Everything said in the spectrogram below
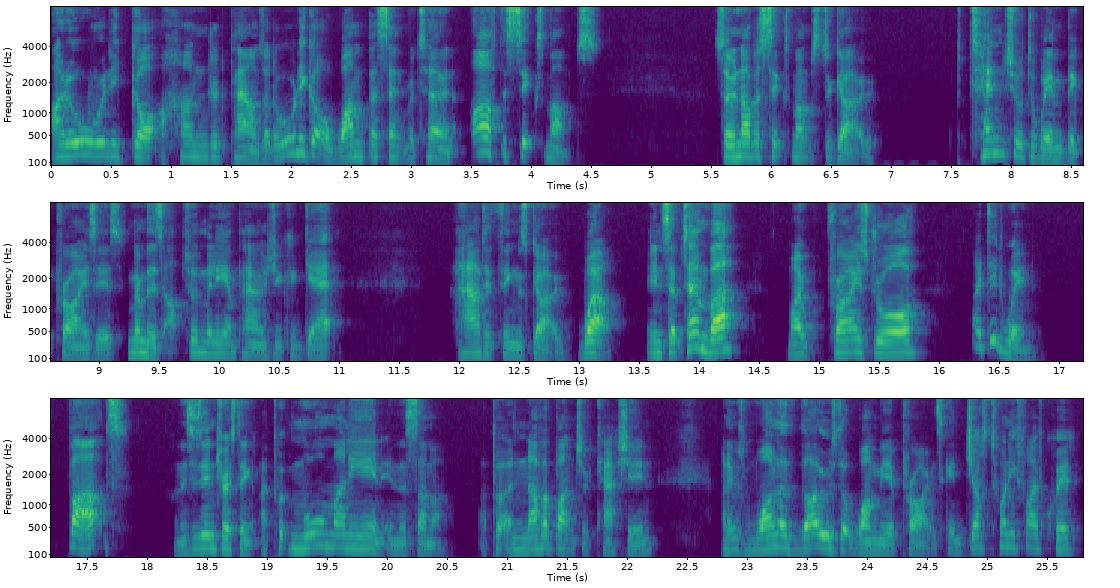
I'd already got £100. I'd already got a 1% return after six months. So another six months to go. Potential to win big prizes. Remember, there's up to a million pounds you could get. How did things go? Well, in September, my prize draw, I did win. But, and this is interesting, I put more money in in the summer. I put another bunch of cash in, and it was one of those that won me a prize. Again, just 25 quid,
